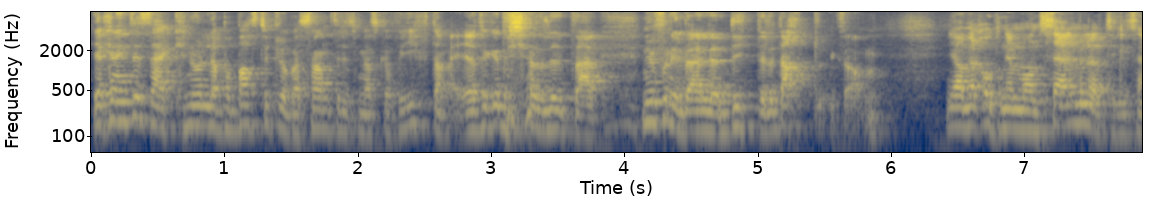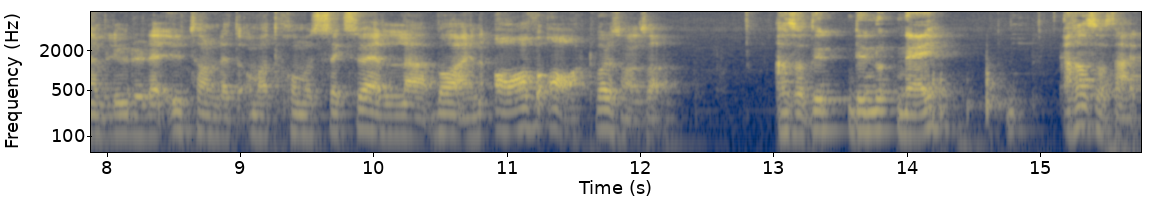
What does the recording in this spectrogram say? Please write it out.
Jag kan inte så här knulla på bastuklubbar samtidigt som jag ska få gifta mig. Jag tycker att det känns lite så här, nu får ni välja ditt eller datt liksom. Ja, men och när Måns Zelmerlöw till exempel gjorde det där uttalandet om att homosexuella var en avart, var det så han sa? Alltså, det, det, no- nej. Han sa så här.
